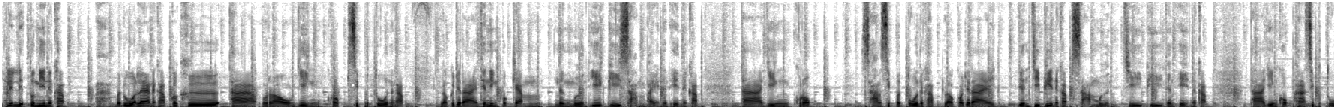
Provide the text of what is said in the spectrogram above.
Challenge List ตัวนี้นะครับมาดูอันแรกนะครับก็คือถ้าเรายิงครบ 10 ประตูนะครับเราก็จะได้เทนนิ่งโปรแกรม 10,000 EP 3ใบนั่นเองนะครับถ้ายิงครบ 30 ประตูนะครับเราก็จะได้เหรียญ GP นะครับ30,000 GP นั่นเองนะครับถ้ายิงครบ 50 ประตู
